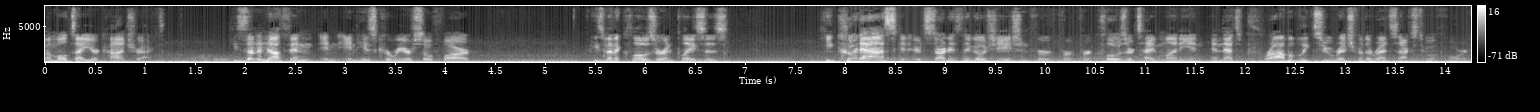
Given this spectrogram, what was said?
a multi-year contract. He's done enough in, in, in his career so far. He's been a closer in places he could ask or start his negotiation for, for, for closer type money, and, and that's probably too rich for the Red Sox to afford.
